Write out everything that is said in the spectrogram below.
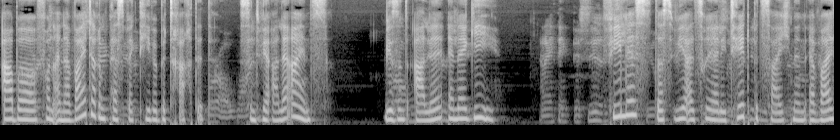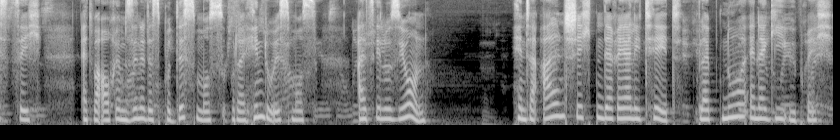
Aber von einer weiteren Perspektive betrachtet, sind wir alle eins. Wir sind alle Energie. Vieles, das wir als Realität bezeichnen, erweist sich, etwa auch im Sinne des Buddhismus oder Hinduismus, als Illusion. Hinter allen Schichten der Realität bleibt nur Energie übrig.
